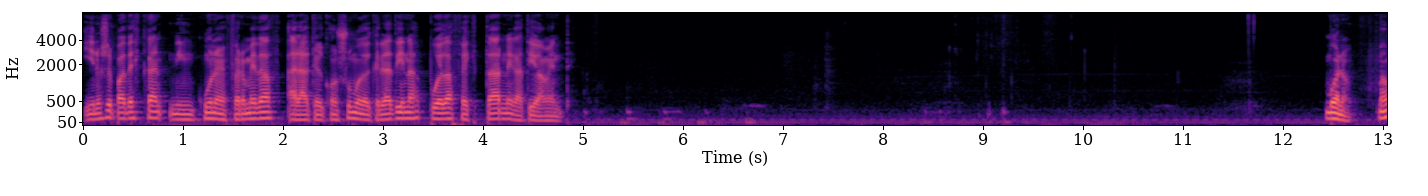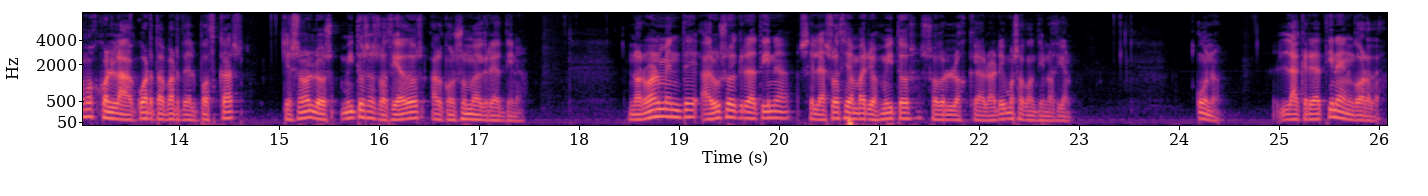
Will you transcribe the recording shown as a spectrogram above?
y no se padezca ninguna enfermedad a la que el consumo de creatina pueda afectar negativamente. Bueno, vamos con la cuarta parte del podcast, que son los mitos asociados al consumo de creatina. Normalmente al uso de creatina se le asocian varios mitos sobre los que hablaremos a continuación. 1. La creatina engorda.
